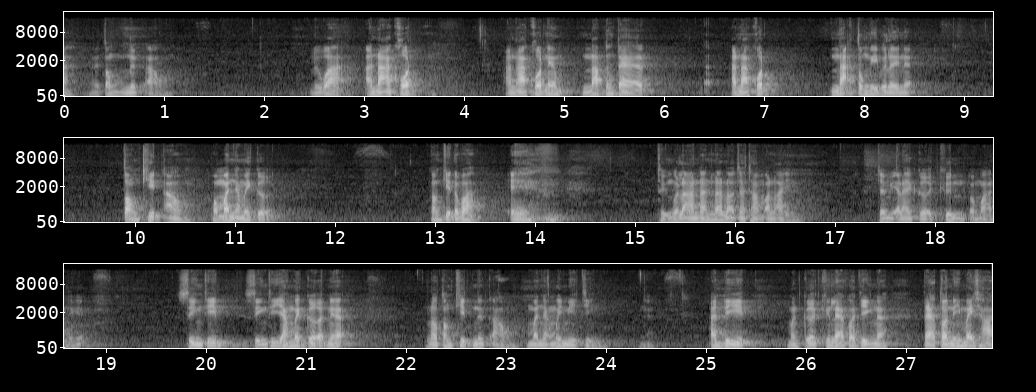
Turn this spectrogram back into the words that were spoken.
นะต้องนึกเอา หรือว่าอนาคต อนาคตเนี่ยนับตั้งแต่อนาคตณตรงนี้ไปเลยเนี่ยต้องคิดเอา เพราะมันยังไม่เกิด ต้องคิดเอาว่า เอ๊ ถึงเวลานั้นแล้วเราจะทำอะไร จะมีอะไรเกิดขึ้นประมาณอย่างนี้ สิ่งที่สิ่งที่ยังไม่เกิดเนี่ยเราต้องคิดนึกเอา มันยังไม่มีจริง อดีตมันเกิดขึ้นแล้วก็จริงนะ แต่ตอนนี้ไม่ใช่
